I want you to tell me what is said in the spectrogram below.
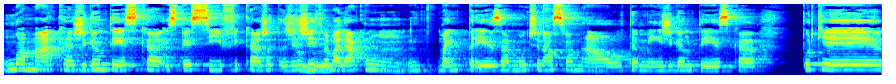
uma marca gigantesca específica, já deixei de trabalhar com uma empresa multinacional também gigantesca, porque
